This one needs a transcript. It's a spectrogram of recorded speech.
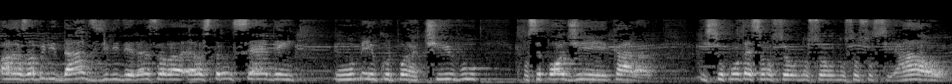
as habilidades de liderança, elas transcendem o meio corporativo. Você pode, cara, isso acontece no seu, no seu, no seu social,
